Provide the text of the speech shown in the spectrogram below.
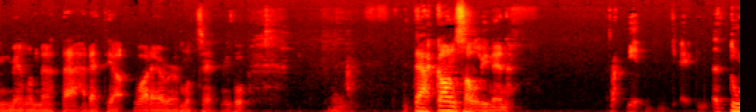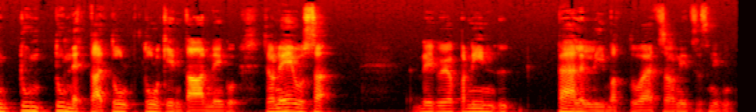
meillä on nämä tähdet ja whatever, mutta se niin kuin, tämä kansallinen tun, tun, tunne tai tulkintaan, niin kuin, se on EU-ssa niin kuin jopa niin päälle liimattua, että se on itse asiassa niin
